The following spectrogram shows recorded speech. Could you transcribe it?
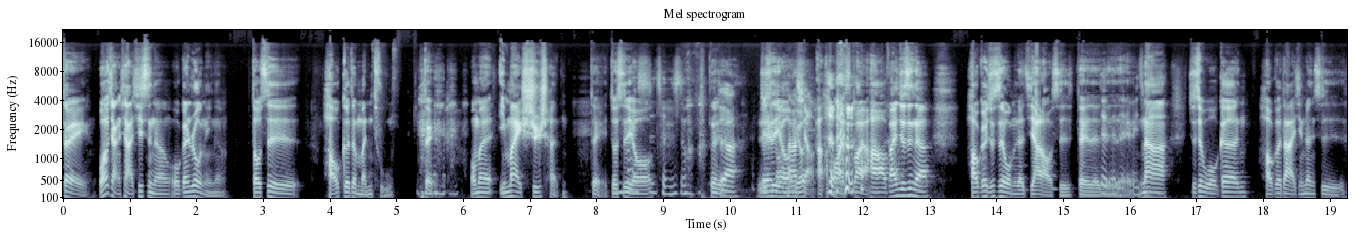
对，我要讲一下，其实呢，我跟若宁呢都是豪哥的门徒，对，我们一脉师承，对，都是由师承什么？对对啊，就是有有啊，不好意思，不好意思，好，反正就是呢。豪哥就是我们的吉他老师，对对对对对，那就是我跟豪哥大家已经认识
